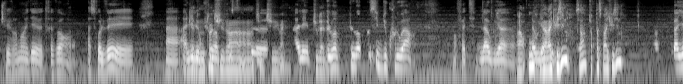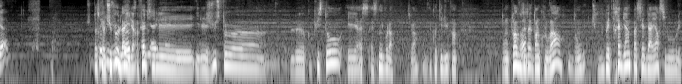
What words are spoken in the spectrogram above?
Je vais vraiment aider euh, Trevor euh, à se relever et à aller le donc plus toi, loin tu vas, possible, tu, euh, tu- ouais, aller tu l'as- plus loin, plus loin possible du couloir. En fait, là où il y a. Alors là où où il y a Vers la cuisine, ça Tu repasses par la cuisine Bah, il y a. Parce que tu peux. Là, il, en fait, il est, il est juste euh, le cuistot et à, ce à ce niveau-là, tu vois, à côté du 1. Donc toi, vous Ouais. êtes dans le couloir, donc tu pouvez très bien passer derrière si vous voulez.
